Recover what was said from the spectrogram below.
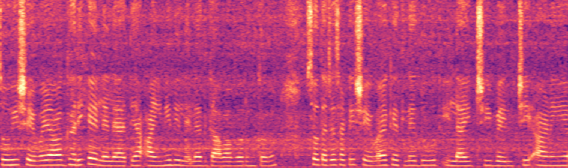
सो ही शेवया घरी केलेल्या आहेत. या आईने दिलेल्या आहेत गावावरून करून. सो त्याच्यासाठी शेवया घेतले दूध इलायची वेलची आणि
